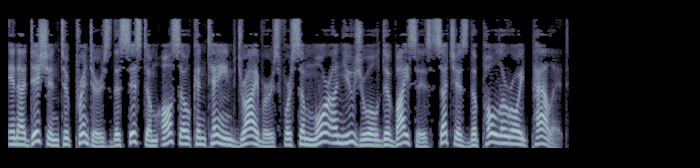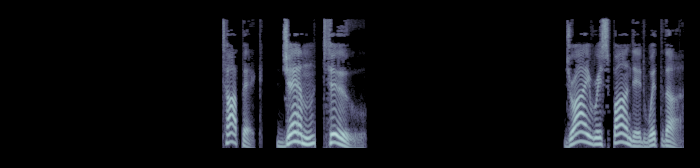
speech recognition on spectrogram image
In addition to printers the system also contained drivers for some more unusual devices such as the Polaroid palette. Topic: Gem 2. Dry responded with the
